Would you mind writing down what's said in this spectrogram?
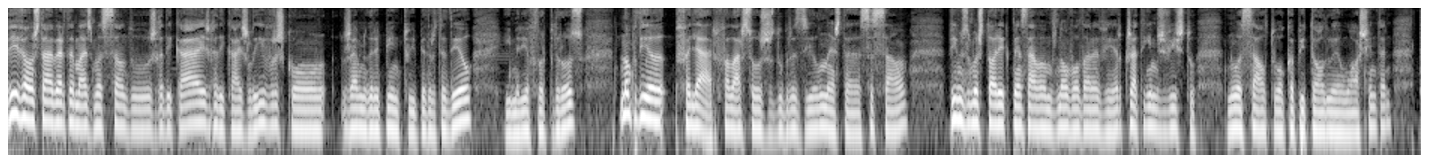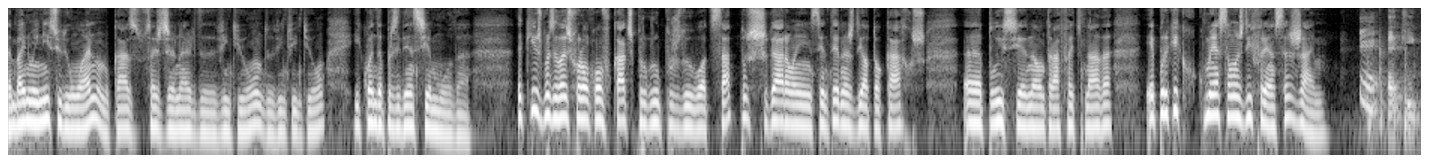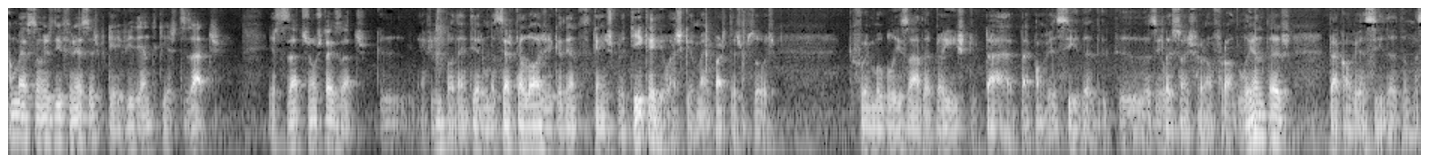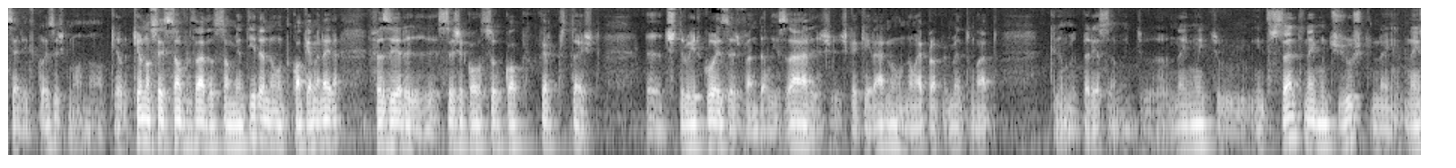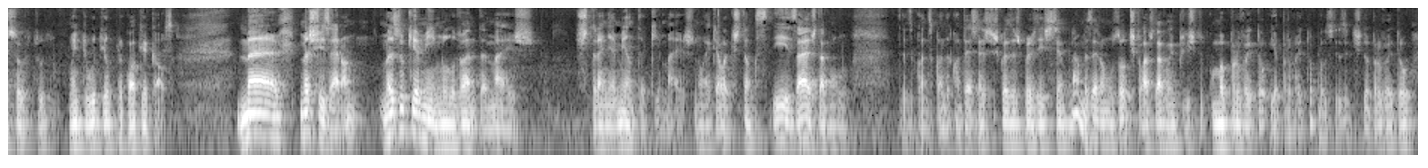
Vivam, está aberta mais uma sessão dos Radicais, Radicais Livres, com Jaime Nogueira Pinto e Pedro Tadeu e Maria Flor Pedroso. Não podia falhar falar-se hoje do Brasil nesta sessão. Vimos uma história que pensávamos não voltar a ver, que já tínhamos visto no assalto ao Capitólio em Washington, também no início de um ano, no caso 6 de janeiro de 21, de 2021, e quando a presidência muda. Aqui os brasileiros foram convocados por grupos do WhatsApp, chegaram em centenas de autocarros, a polícia não terá feito nada. É por aqui que começam as diferenças, Jaime? É, aqui começam as diferenças, porque é evidente que estes atos, estes atos são os tais atos que, enfim, podem ter uma certa lógica dentro de quem os pratica, e eu acho que a maior parte das pessoas que foi mobilizada para isto está, está convencida de que as eleições foram fraudulentas, está convencida de uma série de coisas que, não, não, que, eu, que eu não sei se são verdade ou se são mentira, não, de qualquer maneira, fazer, eh, seja qual, sob qualquer pretexto, eh, destruir coisas, vandalizar, escaqueirar, não, não é propriamente um ato que me pareça muito, nem muito interessante, nem muito justo, nem, nem sobretudo muito útil para qualquer causa. Mas, mas fizeram. Mas o que a mim me levanta mais estranhamente aqui mais. Não é aquela questão que se diz, ah, estavam. Quando, quando acontecem estas coisas, depois diz -se sempre, não, mas eram os outros que lá estavam em isto, como aproveitou, e aproveitou, com certeza que isto aproveitou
